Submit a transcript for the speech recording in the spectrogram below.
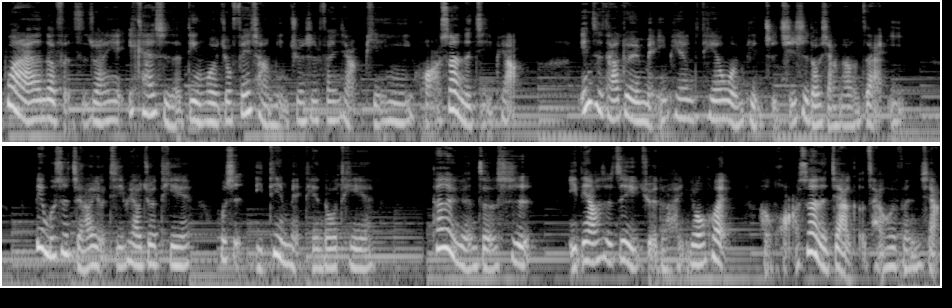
布莱恩的粉丝专业一开始的定位就非常明确，是分享便宜划算的机票，因此他对于每一篇的贴文品质其实都相当在意，并不是只要有机票就贴。或是一定每天都贴，他的原则是一定要是自己觉得很优惠、很划算的价格才会分享。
